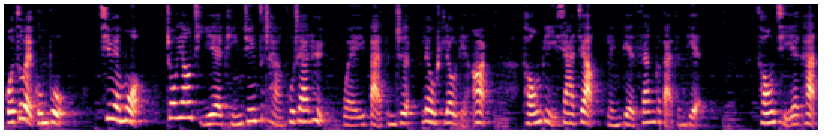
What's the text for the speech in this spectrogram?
国资委公布，七月末中央企业平均资产负债率为百分之六十六点二，同比下降零点三个百分点。从企业看，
